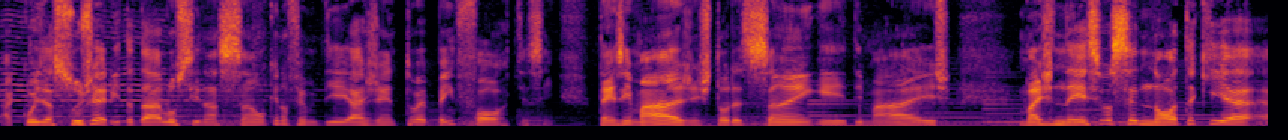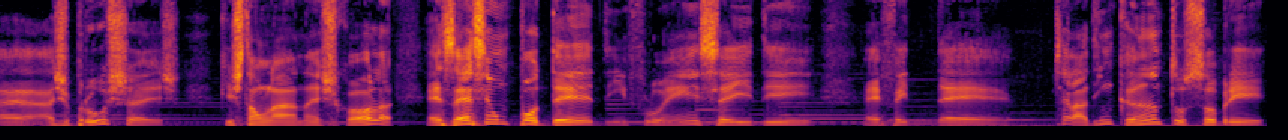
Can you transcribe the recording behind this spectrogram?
a coisa sugerida da alucinação, que no filme de Argento é bem forte. Assim. Tem imagens, todas sangue demais. Mas nesse você nota que a- a- as bruxas que estão lá na escola exercem um poder de influência e de, é, é, sei lá, de encanto sobre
